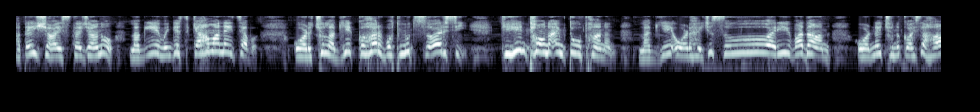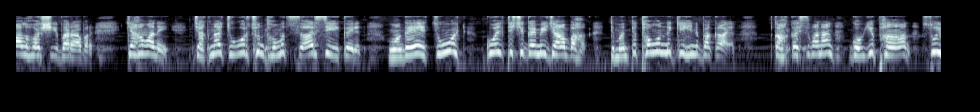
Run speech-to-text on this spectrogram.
ہتے شائستہ جانو، لگیے ونس کیا ونے ٹھہ اور لگیے قہر ووتمت سارسی، کہین تھو نا ام طوفانن۔ لگیے اور ساری ودان۔ اور نس حال ہوشی برابر۔ کیا ونے چکنا چور چھن تھومت سارسی کرت۔ وہ گئے ژوٗنٛٹھۍ کُلۍ تہِ چھِ جام بحق تمن تہِ تھوُن نہٕ کِہیٖنۍ بقایت کانٛہہ کٲنٛسہِ ونان؟ گوٚو یہِ فان سُے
